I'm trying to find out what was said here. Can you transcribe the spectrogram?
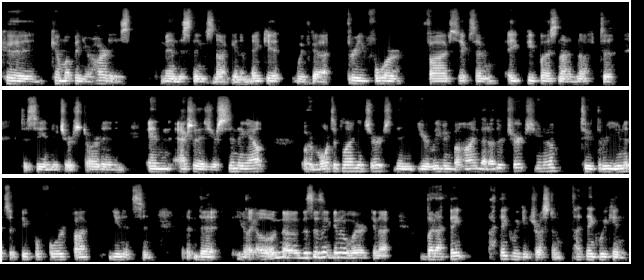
could come up in your heart is, man, this thing's not going to make it. We've got three, four, five, six, seven, eight people. That's not enough to to see a new church started. And and actually, as you're sending out or multiplying a church, then you're leaving behind that other church. You know, two, three units of people, four, five units, and uh, that you're like, oh no, this isn't going to work. And I, but I think I think we can trust him. I think we can,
